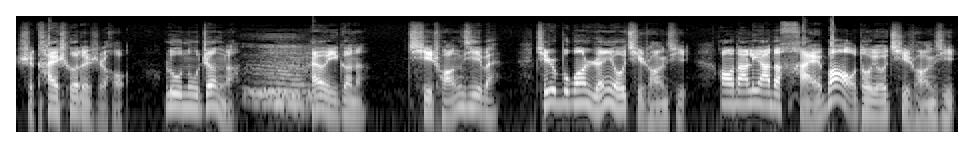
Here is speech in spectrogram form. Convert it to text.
是开车的时候路怒症啊，还有一个呢，起床气呗。其实不光人有起床气，澳大利亚的海豹都有起床气。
